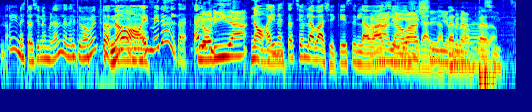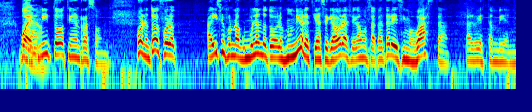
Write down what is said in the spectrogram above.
¿No hay una estación Esmeralda en este momento? No, No, no. Esmeralda. Hay- Florida. No, y- hay una estación La Valle, que es en La Valle, Ah, La y, Valle Esmeralda. y Perdón, perdón. sí. Bueno, Para mí todos tienen razón. Bueno, entonces fueron, ahí se fueron acumulando todos los mundiales, que hace que ahora llegamos a Qatar y decimos basta, tal vez también.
